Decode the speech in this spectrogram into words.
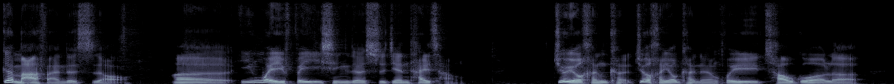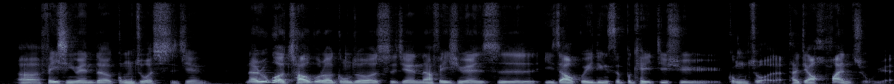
更麻烦的是哦，呃，因为飞行的时间太长，就有很可就很有可能会超过了。呃，飞行员的工作时间，那如果超过了工作时间，那飞行员是依照规定是不可以继续工作的，他叫换组员。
